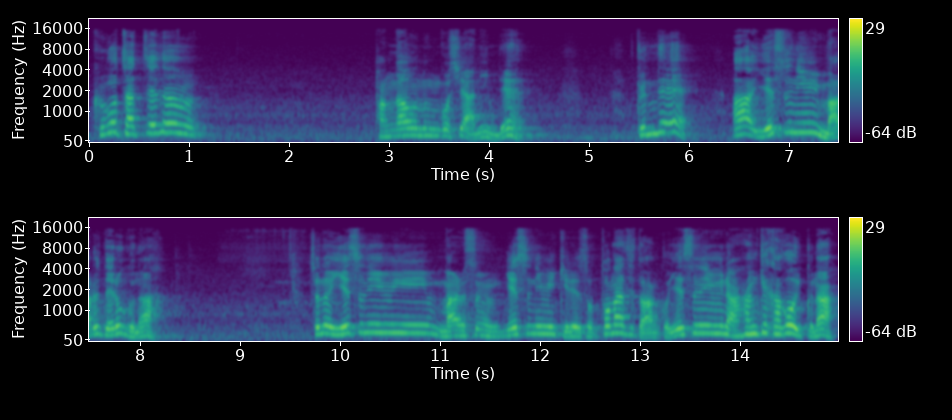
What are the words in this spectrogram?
그것 자체는 반가운 것이 아닌데, 근데 아 예수님이 말대로구나. 저는 예수님이 말씀, 예수님이 길에서 떠나지도 않고 예수님이랑 함께 가고 있구나.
